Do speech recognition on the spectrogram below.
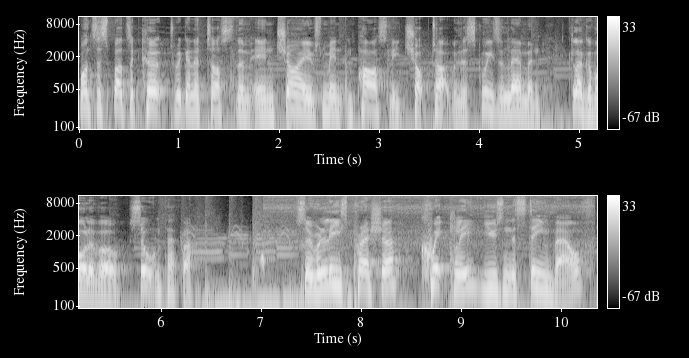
Once the spuds are cooked, we're going to toss them in chives, mint and parsley chopped up with a squeeze of lemon, glug of olive oil, salt and pepper. So release pressure quickly using the steam valve.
